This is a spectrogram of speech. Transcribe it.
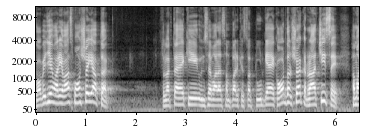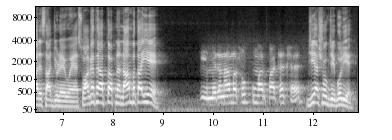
बॉबी जी हमारी आवाज़ पहुँच रही है आप तक? तो लगता है कि उनसे हमारा संपर्क इस वक्त टूट गया है। एक और दर्शक रांची से हमारे साथ जुड़े हुए हैं। स्वागत है आपका। अपना नाम बताइए। जी मेरा नाम अशोक कुमार पाठक है। जी अशोक जी बोलिए।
